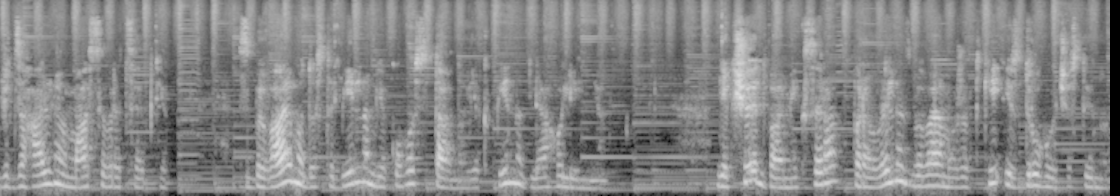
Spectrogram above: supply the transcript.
від загальної маси в рецепті. Збиваємо до стабільно м'якого стану, як піна для гоління. Якщо є два міксера, паралельно збиваємо жовтки із другою частиною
